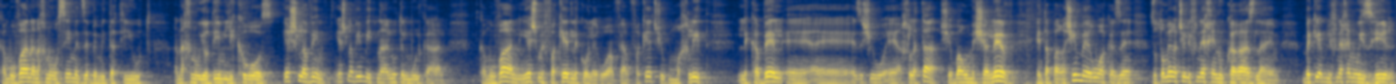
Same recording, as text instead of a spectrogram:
כמובן אנחנו עושים את זה במידתיות, אנחנו יודעים לקרוז, יש שלבים, יש שלבים בהתנהלות אל מול קהל. כמובן יש מפקד לכל אירוע והמפקד שהוא מחליט לקבל אה, אה, איזושהי אה, החלטה שבה הוא משלב את הפרשים באירוע כזה, זאת אומרת שלפני כן הוא כרז להם, לפני כן הוא הזהיר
